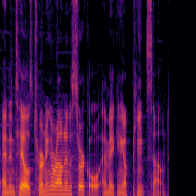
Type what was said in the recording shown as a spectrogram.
and entails turning around in a circle and making a peent sound.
